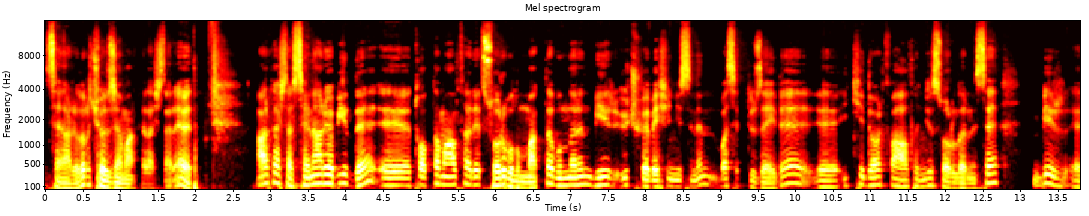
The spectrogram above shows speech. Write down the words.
senaryoları çözeceğim arkadaşlar. Evet. Arkadaşlar senaryo 1'de e, toplam 6 adet soru bulunmakta. Bunların 1, 3 ve 5.sinin basit düzeyde, e, 2, 4 ve 6. soruların ise bir e,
